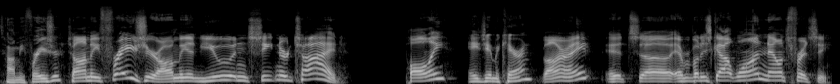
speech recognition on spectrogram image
Tommie Frazier. Tommie Frazier. I mean, you and Seton are tied. Paulie? AJ McCarron? All right. It's uh everybody's got one. Now it's Fritzy.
